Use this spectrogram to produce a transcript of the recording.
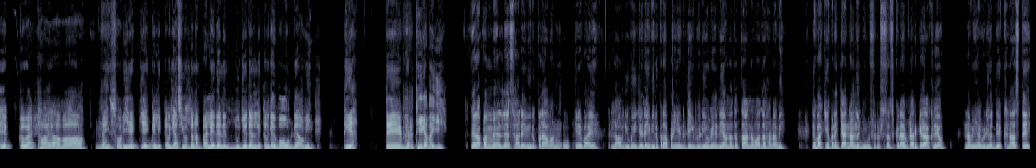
ਇੱਕ ਬੈਠਾ ਆ ਵਾ, ਨਹੀਂ ਸੌਰੀ ਇੱਕ ਇੱਕ ਨਿਕਲ ਗਿਆ ਸੀ ਉਦੋਂ ਪਹਿਲੇ ਦਿਨ, ਦੂਜੇ ਦਿਨ ਨਿਕਲ ਗਿਆ, ਬਹੁਤ ਉੱਡਿਆ ਉਹ ਵੀ। ਠੀਕ ਹੈ? ਤੇ ਫਿਰ ਠੀਕ ਆ ਬਾਈ ਜੀ। ਫਿਰ ਆਪਾਂ ਮਿਲਦੇ ਹਾਂ ਸਾਰੇ ਵੀਰ ਭਰਾਵਾਂ ਨੂੰ। ਓਕੇ ਬਾਏ ਲਵ ਯੂ ਬਾਈ। ਜਿਹੜੇ ਵੀਰ ਭਰਾ ਆਪਣੀ ਐਂਡ ਤੱਕ ਵੀਡੀਓ ਵੇਖਦੇ ਆ, ਉਹਨਾਂ ਦਾ ਧੰਨਵਾਦ ਆ, ਹਨਾ ਵੀ? ਤੇ ਬਾਕੀ ਆਪਣੇ ਚੈਨਲ ਨੂੰ ਜਰੂਰ ਸਬਸਕ੍ਰਾਈਬ ਕਰਕੇ ਰੱਖ ਲਿਓ। ਨਵੀਆਂ ਵੀਡੀਓ ਦੇਖਣ ਵਾਸਤੇ।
